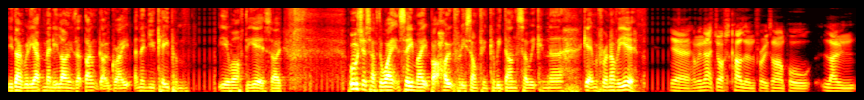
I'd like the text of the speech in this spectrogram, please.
you don't really have many loans that don't go great, and then you keep them year after year. So we'll just have to wait and see, mate. But hopefully, something can be done so we can uh, get him for another year. Yeah, I mean that Josh Cullen, for example, loan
